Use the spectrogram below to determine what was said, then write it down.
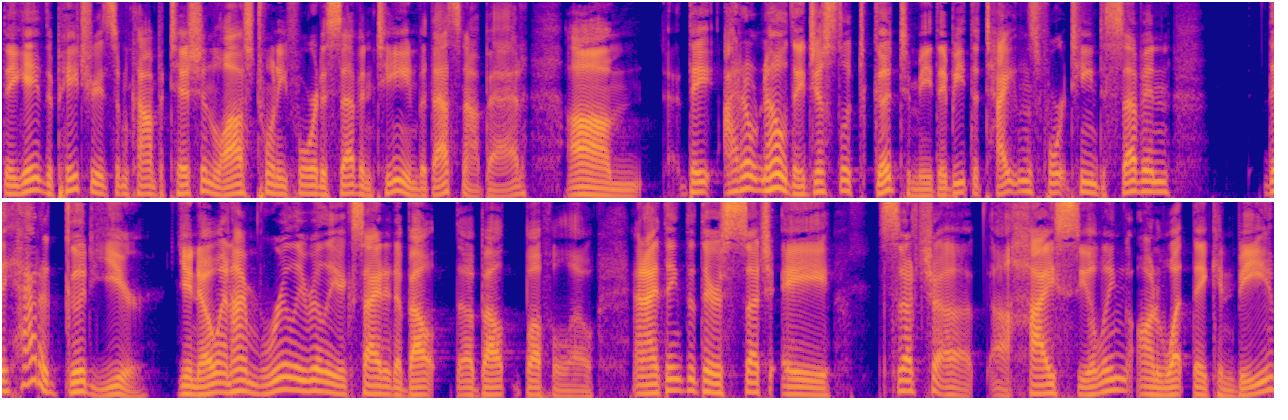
they gave the Patriots some competition, lost 24 to 17, but that's not bad. Um, they I don't know, they just looked good to me. They beat the Titans 14 to 7 they had a good year, you know, and I'm really really excited about about Buffalo. And I think that there's such a such a, a high ceiling on what they can be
